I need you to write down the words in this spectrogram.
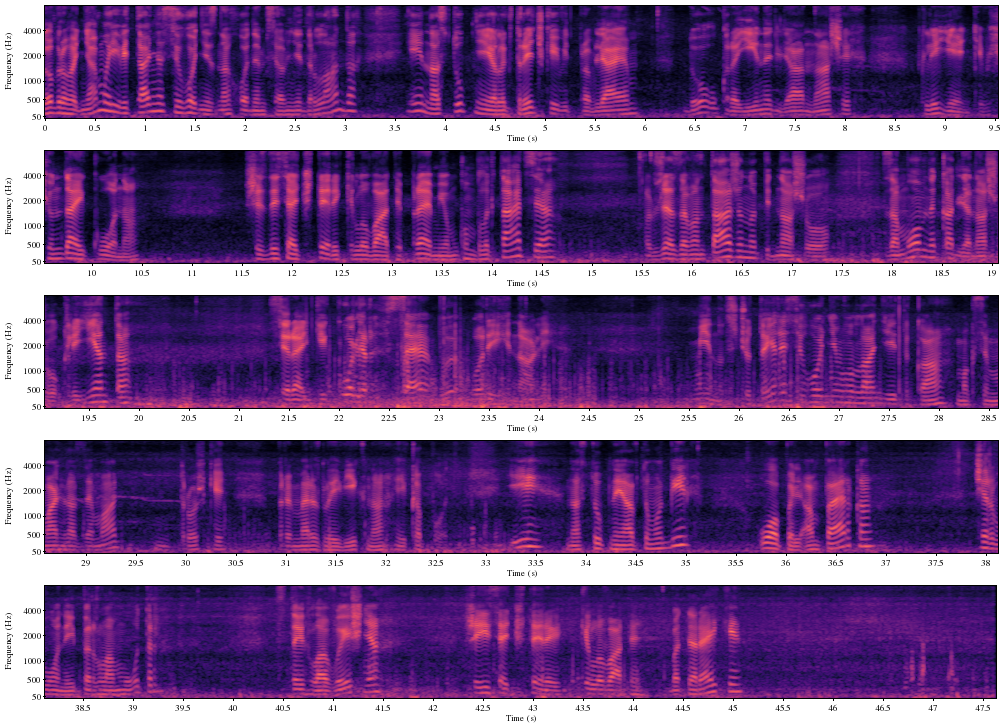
Доброго дня, мої вітання. Сьогодні знаходимося в Нідерландах і наступні електрички відправляємо до України для наших клієнтів. Hyundai Kona 64 кВт преміум комплектація. Вже завантажено під нашого замовника для нашого клієнта. Сіренький колір, все в оригіналі. Мінус 4 сьогодні в Голландії, така максимальна зима, трошки примерзли вікна і капот. І наступний автомобіль Opel Амперка, червоний перламутр, стигла вишня, 64 кВт батарейки.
